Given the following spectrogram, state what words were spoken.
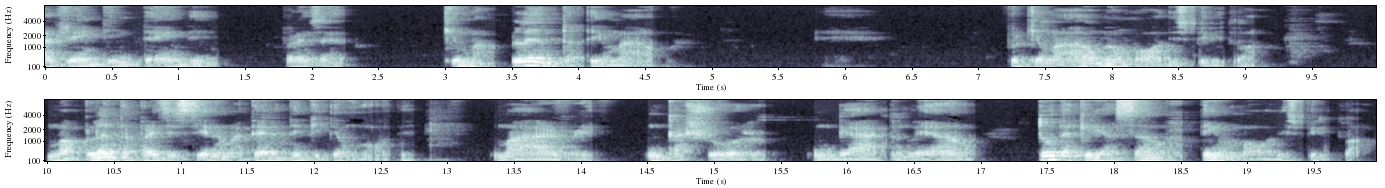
a gente entende, por exemplo, que uma planta tem uma alma. Porque uma alma é um modo espiritual. Uma planta, para existir na matéria, tem que ter um modo. Uma árvore, um cachorro, um gato, um leão. Toda a criação tem um modo espiritual.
